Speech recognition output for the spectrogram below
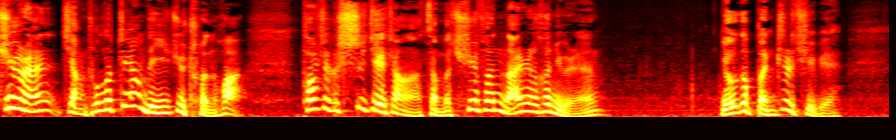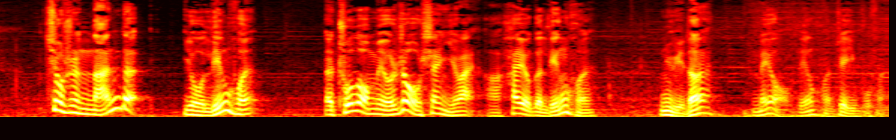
居然讲出了这样的一句蠢话。他说：“这个世界上啊，怎么区分男人和女人？有一个本质区别，就是男的有灵魂，呃，除了我们有肉身以外啊，还有个灵魂。女的没有灵魂这一部分，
